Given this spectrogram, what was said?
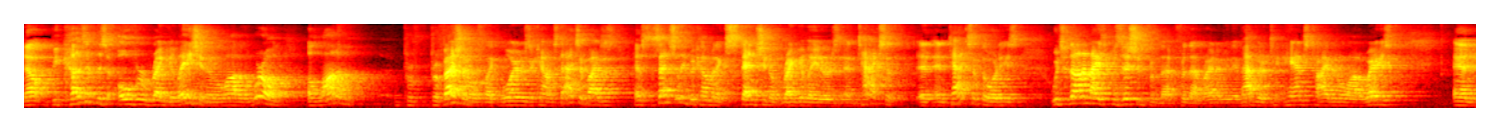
Now, because of this over-regulation in a lot of the world, a lot of pro professionals like lawyers, accountants, tax advisors have essentially become an extension of regulators and tax and, and tax authorities, which is not a nice position them, for them, right? I mean, they've had their hands tied in a lot of ways. And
